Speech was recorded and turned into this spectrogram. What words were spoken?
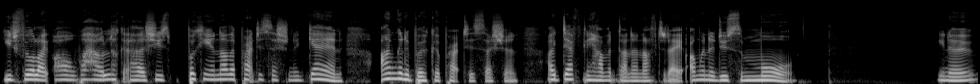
You'd feel like, oh, wow, look at her. She's booking another practice session again. I'm going to book a practice session. I definitely haven't done enough today. I'm going to do some more. You know,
